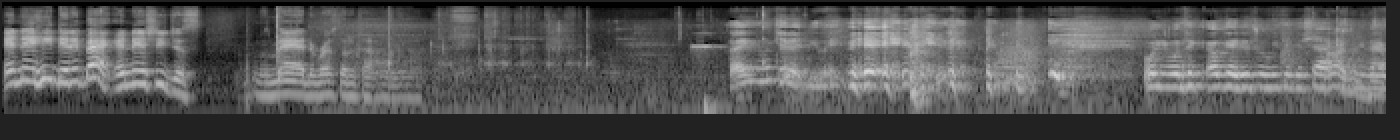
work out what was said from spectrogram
And then he did it back. And then she just was mad the rest of the time. Why are you looking at me like that? well, you want to take... Okay, this is when we take a shot. All right, yeah.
